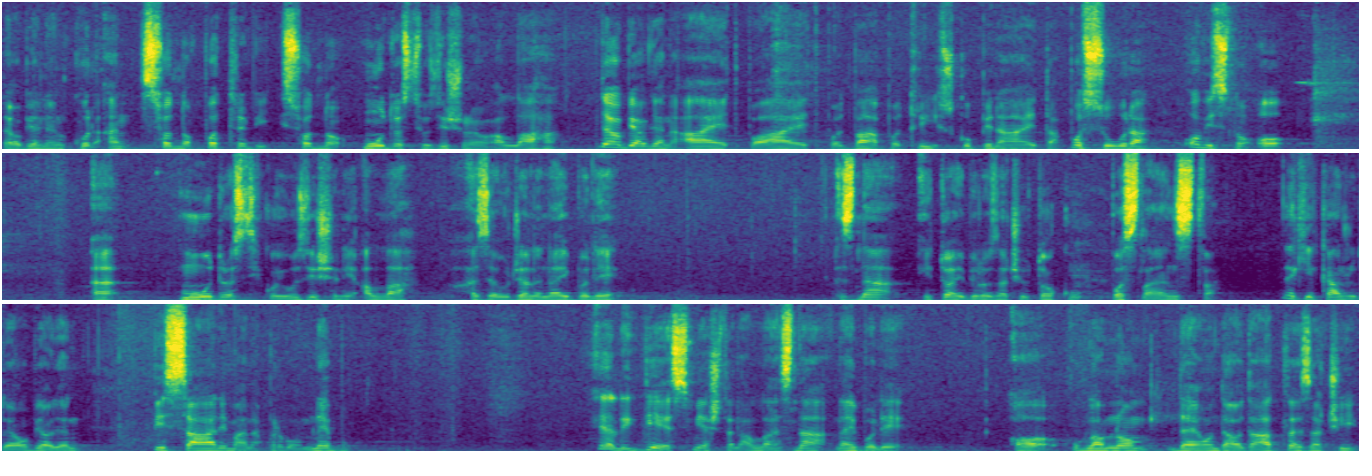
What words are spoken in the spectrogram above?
da je objavljen Kur'an sodno potrebi i sodno mudrosti uzvišenog Allaha, da je objavljen ajet po ajet, po dva, po tri skupina ajeta, po sura, ovisno o a, mudrosti koju uzvišeni Allah a za uđele najbolje zna i to je bilo znači u toku poslanstva. Neki kažu da je objavljen pisarima na prvom nebu. Jeli, gdje je smješten Allah zna najbolje o, uglavnom da je onda odatle, znači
